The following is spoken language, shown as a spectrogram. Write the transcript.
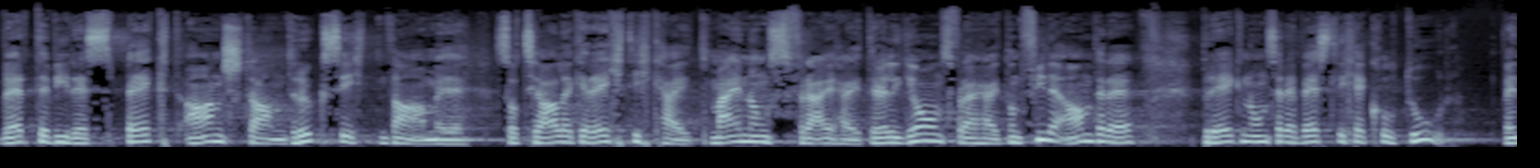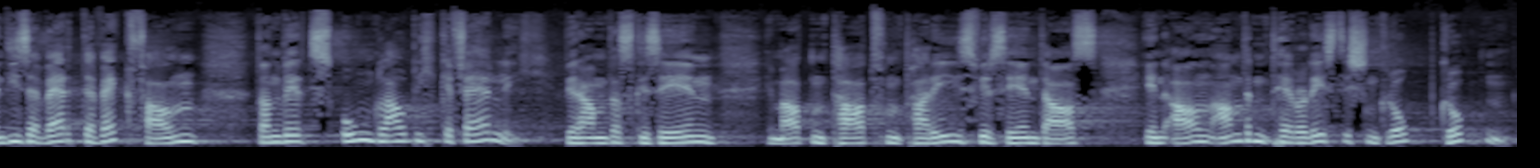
Werte wie Respekt, Anstand, Rücksichtnahme, soziale Gerechtigkeit, Meinungsfreiheit, Religionsfreiheit und viele andere prägen unsere westliche Kultur. Wenn diese Werte wegfallen, dann wird es unglaublich gefährlich. Wir haben das gesehen im Attentat von Paris, wir sehen das in allen anderen terroristischen Gruppen.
